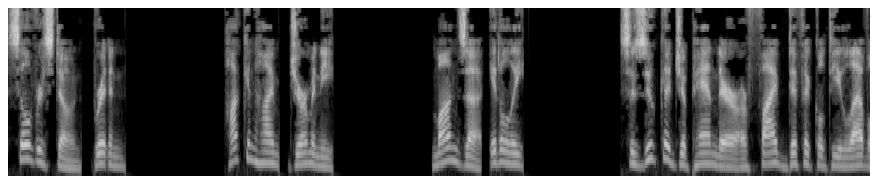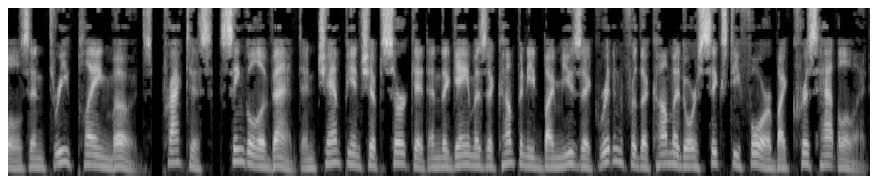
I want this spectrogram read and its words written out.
Silverstone, Britain. Hockenheim, Germany. Monza, Italy. Suzuka Japan. There are five difficulty levels and three playing modes, practice, single event and championship circuit and the game is accompanied by music written for the Commodore 64 by Chris Hatlelid.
